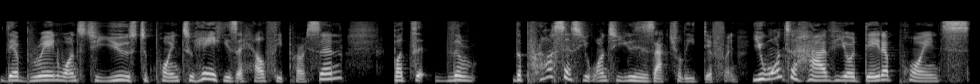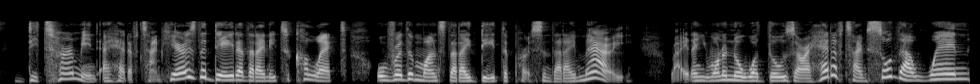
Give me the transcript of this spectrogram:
their brain wants to use to point to hey he's a healthy person. But the, the the process you want to use is actually different. You want to have your data points determined ahead of time. Here is the data that I need to collect over the months that I date the person that I marry, right? And you want to know what those are ahead of time so that when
